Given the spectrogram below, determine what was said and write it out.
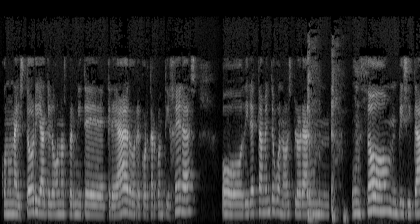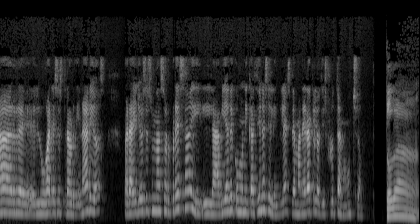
con una historia que luego nos permite crear o recortar con tijeras, o directamente, bueno, explorar un, un zoo, visitar eh, lugares extraordinarios. Para ellos es una sorpresa y la vía de comunicación es el inglés, de manera que lo disfrutan mucho todo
